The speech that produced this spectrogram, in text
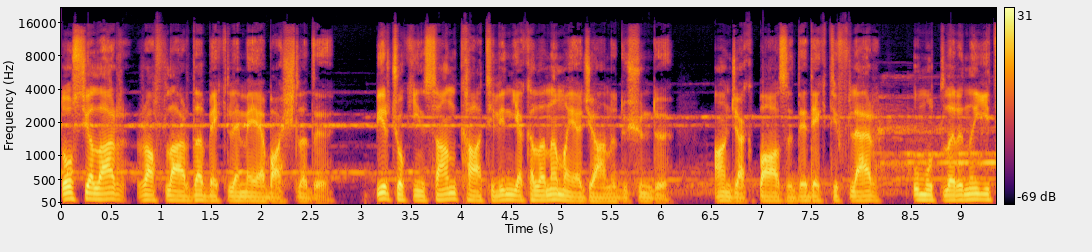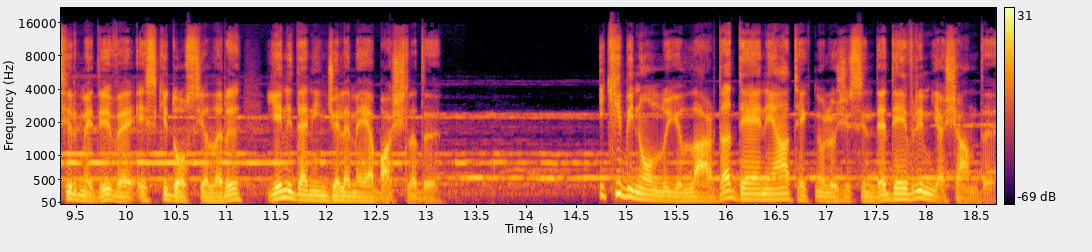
Dosyalar raflarda beklemeye başladı. Birçok insan katilin yakalanamayacağını düşündü. Ancak bazı dedektifler umutlarını yitirmedi ve eski dosyaları yeniden incelemeye başladı. 2010'lu yıllarda DNA teknolojisinde devrim yaşandı.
